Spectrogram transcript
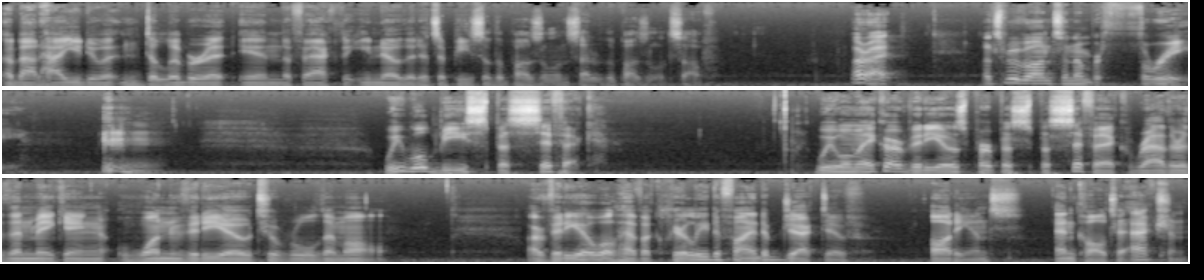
about how you do it and deliberate in the fact that you know that it's a piece of the puzzle instead of the puzzle itself. All right, let's move on to number three. we will be specific. We will make our videos purpose specific rather than making one video to rule them all. Our video will have a clearly defined objective, audience, and call to action.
